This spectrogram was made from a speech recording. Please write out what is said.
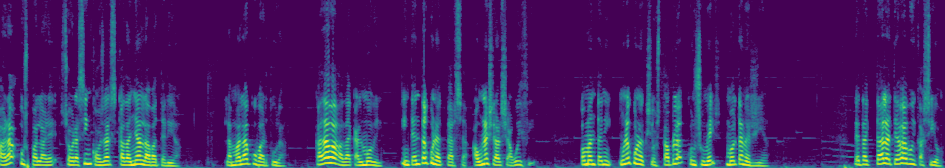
Ara us parlaré sobre 5 coses que danyen la bateria. La mala cobertura. Cada vegada que el mòbil intenta connectar-se a una xarxa wifi o mantenir una connexió estable consumeix molta energia. Detectar la teva ubicació.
